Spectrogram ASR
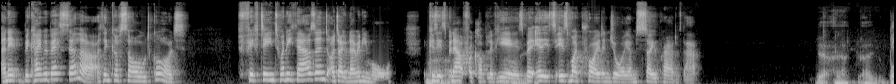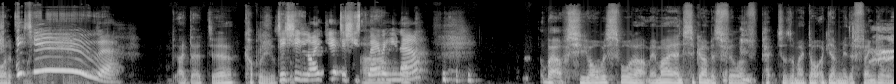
and it became a bestseller. I think I've sold, God, 15, 20,000. I don't know anymore because wow. it's been out for a couple of years, wow, but it's, it's my pride and joy. I'm so proud of that. Yeah, I, I bought it. Did you? I did, yeah, a couple of years Did ago. she like it? Did she swear um, at you now? Well, she always swore at me. My Instagram is full of pictures of my daughter giving me the finger in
